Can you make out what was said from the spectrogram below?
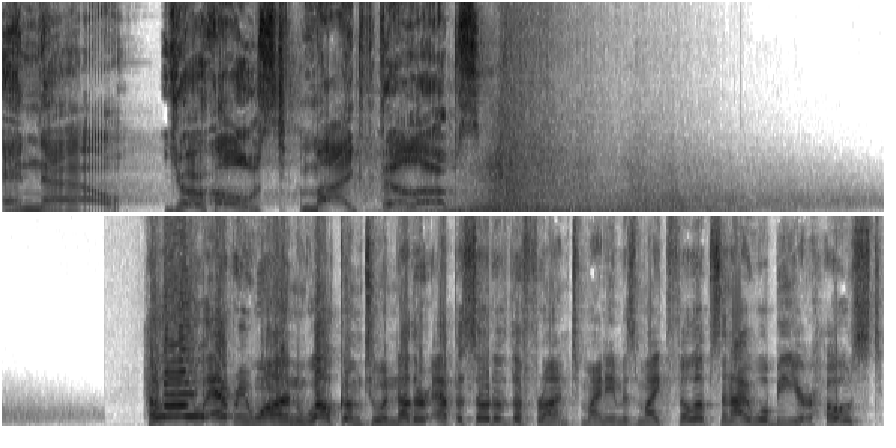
And now, your host, Mike Phillips. Hello, everyone. Welcome to another episode of The Front. My name is Mike Phillips, and I will be your host.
